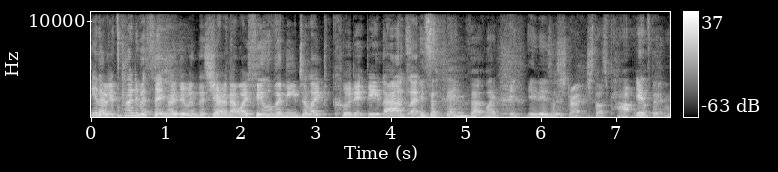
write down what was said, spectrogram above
You know, it's kind of a thing I do in this show Yeah. now. I feel the need to, like, could it be that? It's, it's a thing that, like, it, it is a stretch. That's part of the thing.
